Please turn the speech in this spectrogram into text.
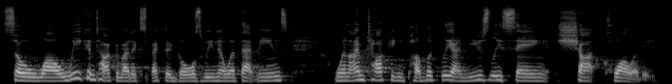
So while we can talk about expected goals, we know what that means. When I'm talking publicly, I'm usually saying shot quality.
